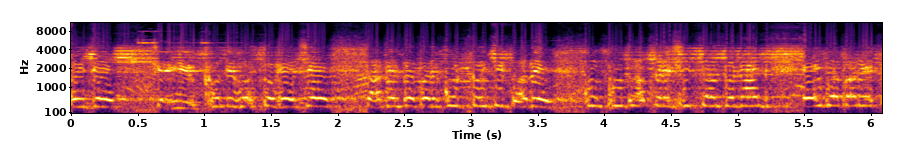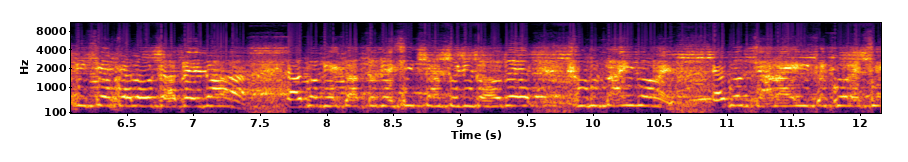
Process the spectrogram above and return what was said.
হয়েছে ক্ষতিগ্রস্ত ব্যাপারে কূটনৈতিকভাবে খুব দ্রুত সিদ্ধান্ত নেন। এই ব্যাপারে পিছিয়ে ফেলাও যাবে না। এবং এটা আপনাদের সিদ্ধান্ত নিতে হবে। শুধু তাই নয়, এবং যারা এইটা করেছে,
